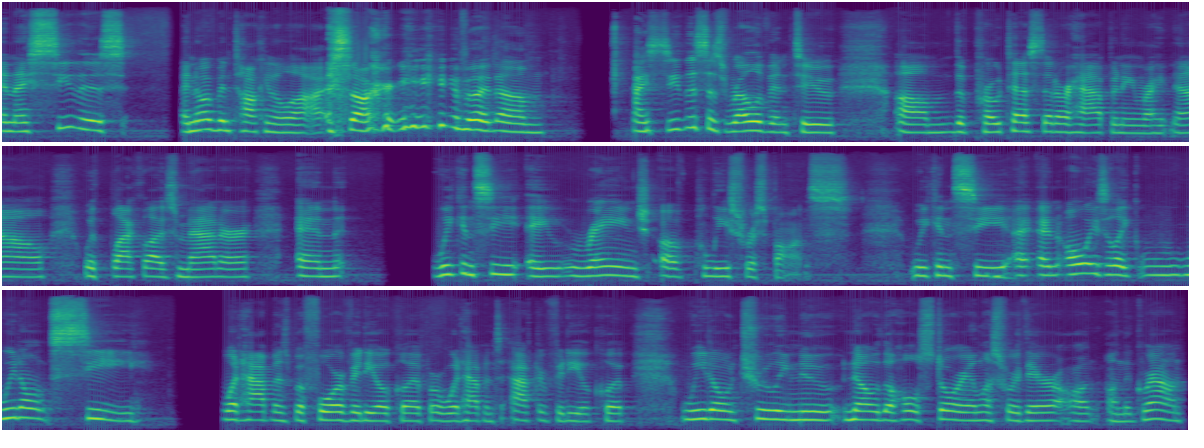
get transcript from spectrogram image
and i see this i know i've been talking a lot sorry but um I see this as relevant to um, the protests that are happening right now with Black Lives Matter, and we can see a range of police response. We can see, a- and always like we don't see what happens before video clip or what happens after video clip. We don't truly knew, know the whole story unless we're there on, on the ground.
